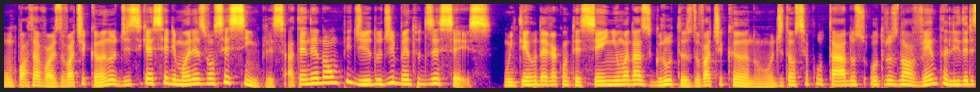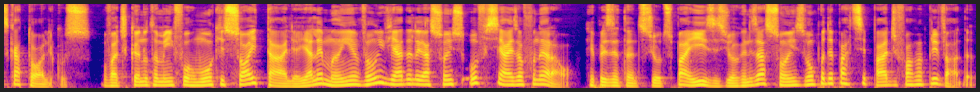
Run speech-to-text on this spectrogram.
Um porta-voz do Vaticano disse que as cerimônias vão ser simples, atendendo a um pedido de Bento XVI. O enterro deve acontecer em uma das grutas do Vaticano, onde estão sepultados outros 90 líderes católicos. O Vaticano também informou que só a Itália e a Alemanha vão enviar delegações oficiais ao funeral. Representantes de outros países e organizações vão poder participar de forma privada.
